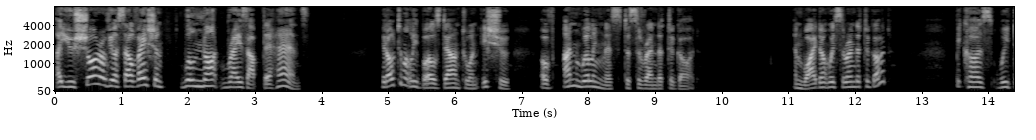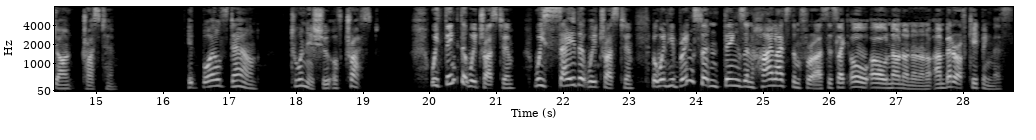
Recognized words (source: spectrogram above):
are you sure of your salvation, will not raise up their hands? It ultimately boils down to an issue of unwillingness to surrender to God. And why don't we surrender to God? Because we don't trust Him. It boils down to an issue of trust. We think that we trust him. We say that we trust him. But when he brings certain things and highlights them for us, it's like, oh, oh, no, no, no, no, no. I'm better off keeping this.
